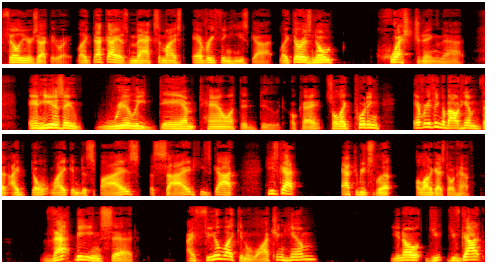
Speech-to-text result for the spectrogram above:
Phil, you're exactly right. Like, that guy has maximized everything he's got. Like, there is no questioning that. And he is a really damn talented dude. Okay. So, like, putting everything about him that I don't like and despise aside, he's got he's got attributes that a lot of guys don't have. That being said, I feel like in watching him, you know, you you've got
